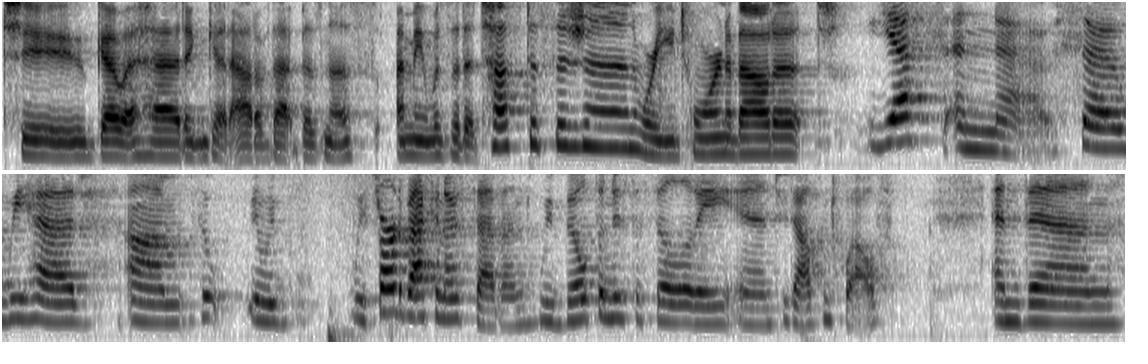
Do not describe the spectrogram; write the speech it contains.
to go ahead and get out of that business, I mean, was it a tough decision? Were you torn about it? Yes and no. So we had, um, so you know, we, we started back in 07. We built the new facility in 2012. And then,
